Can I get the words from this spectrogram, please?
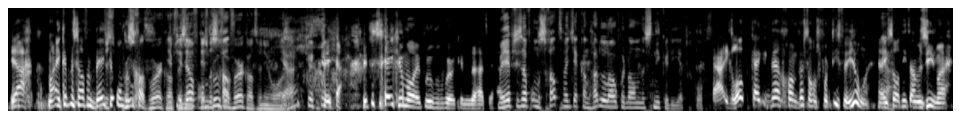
Ja, maar ik heb mezelf een beetje Dus proof onderschat. of work Je hebt nu- jezelf is proof onderschat. of work wat we nu horen. Ja. dit is zeker mooi, proof of work inderdaad. Ja. Maar je hebt jezelf onderschat, want jij kan harder lopen dan de sneaker die je hebt gekocht. ja, ik loop, kijk, ik ben gewoon best wel een sportieve jongen. Ja. Je zal het niet aan me zien, maar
